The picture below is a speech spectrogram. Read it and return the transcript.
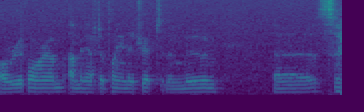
I'll root for them. I'm gonna have to plan a trip to the moon. Uh, so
